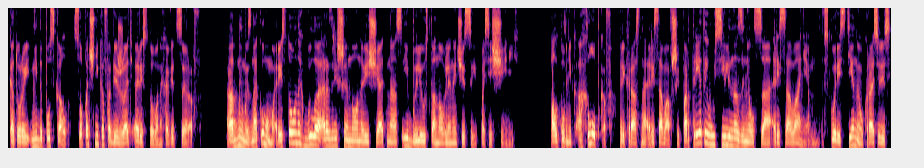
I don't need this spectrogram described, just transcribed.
который не допускал сопочников обижать арестованных офицеров. Родным и знакомым арестованных было разрешено навещать нас и были установлены часы посещений. Полковник Охлопков, прекрасно рисовавший портреты, усиленно занялся рисованием. Вскоре стены украсились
